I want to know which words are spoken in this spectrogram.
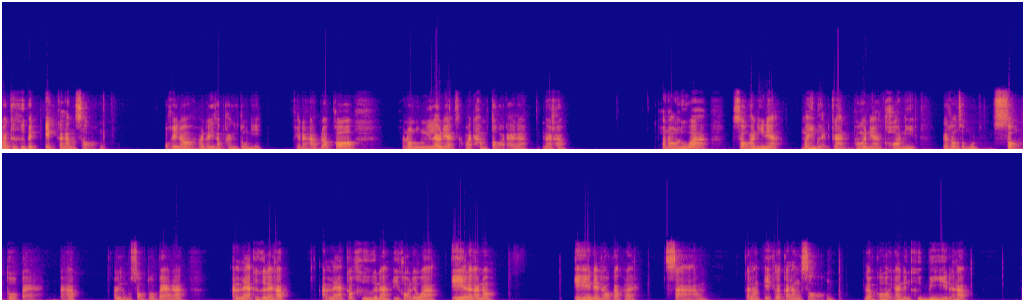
มันก็คือเป็น x กำลัง2โอเคเนาะเพราะที่สำคัญคือตรงนี้ โอเคนะครับ แล้วก็พอน้องรู้ตรงนี้แล้วเนี่ย สามารถทำต่อได้แล้วนะครับ พอน้องรู้ว่า 2 อันนี้เนี่ยไม่เหมือนกัน เพราะงั้นเนี่ยข้อนี้เราต้องสมมุติ 2 ตัวแปรนะครับเราต้องสมมติ 2 ตัวแปรนะ อันแรกก็คืออะไรครับ อันแรกก็คือนะ พี่ขอเรียกว่า a แล้วกันเนาะ a เนี่ยเท่ากับเท่าไหร่3กำลัง x แล้วกำลัง2แล้วก็อีกอันหนึ่งคือ b นะครับ b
